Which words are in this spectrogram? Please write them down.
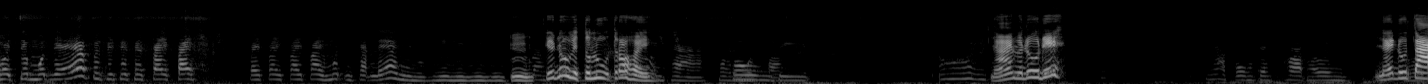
หมดจะหมดแล้วไปไปไปไปไปไปไปไปไปหมดกัดแล้วนี่นี่นี่นี่นี่อืมจะนู่นวิตุลุตรอยค่ะหมดโป่หมงดตีไหนมาดูดิหน้าโป่งแต่ทอดเฮ้ยไหนดูตา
